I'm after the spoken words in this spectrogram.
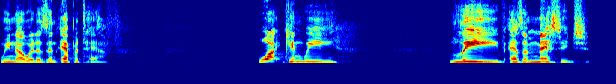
We know it as an epitaph. What can we leave as a message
